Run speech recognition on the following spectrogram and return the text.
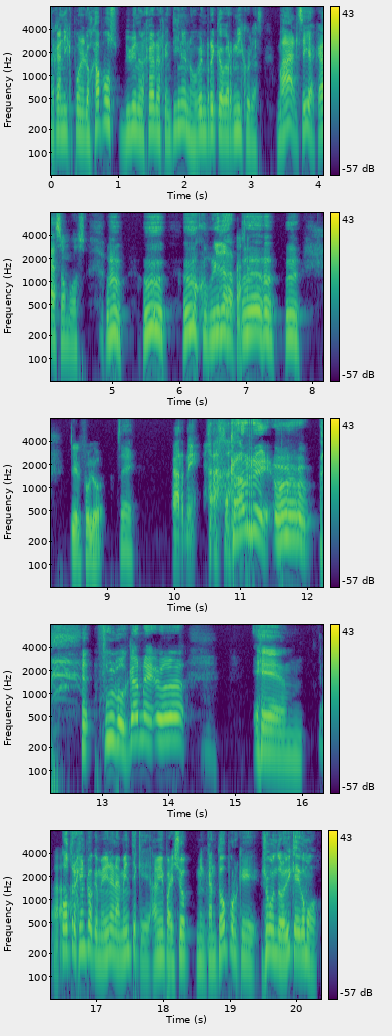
Acá Nick pone, los japos viven acá en Argentina y nos ven re cavernícolas. Mal, sí, acá somos... Uh, uh, uh, comida. uh, uh. Y el fútbol. Sí. Carne. Carne. uh. Fútbol, carne. uh. Em, Ah, Otro ejemplo que me viene a la mente que a mí me pareció, me encantó porque yo cuando lo vi quedé como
